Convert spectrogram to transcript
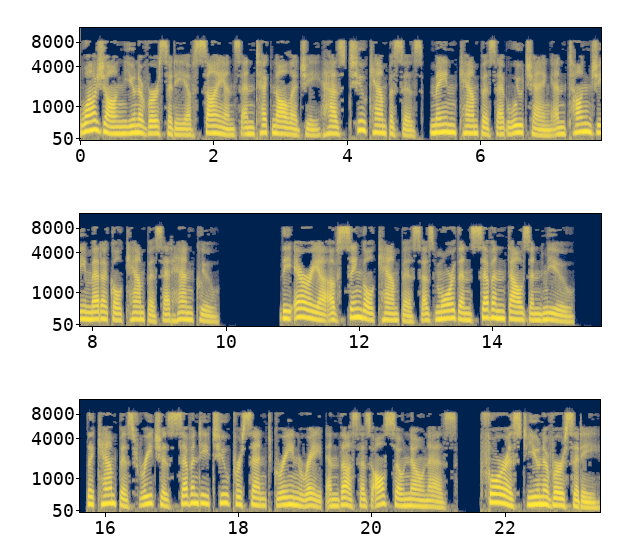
Huazhong University of Science and Technology has two campuses, main campus at Wuchang and Tongji Medical Campus at Hankou. The area of single campus is more than 7,000 mu. The campus reaches 72% green rate and thus is also known as Forest University.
